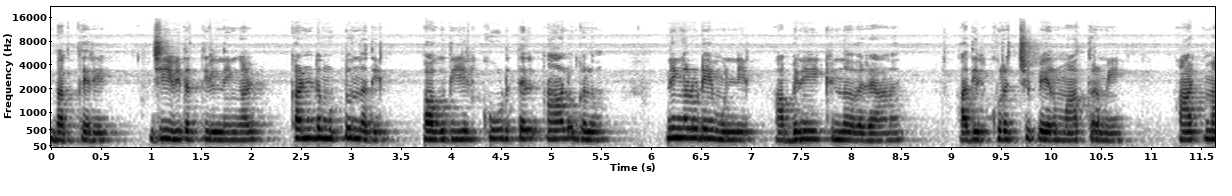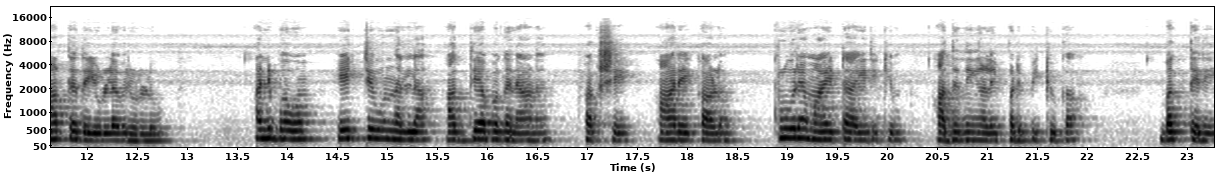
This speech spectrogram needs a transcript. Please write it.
ഭക്തരെ ജീവിതത്തിൽ നിങ്ങൾ കണ്ടുമുട്ടുന്നതിൽ പകുതിയിൽ കൂടുതൽ ആളുകളും നിങ്ങളുടെ മുന്നിൽ അഭിനയിക്കുന്നവരാണ്. അതിൽ കുറച്ചു പേർ മാത്രമേ ആത്മാർത്ഥതയുള്ളവരുള്ളൂ. അനുഭവം ഏറ്റവും നല്ല അധ്യാപകനാണ്. പക്ഷേ ആരെക്കാളും ക്രൂരമായിട്ടായിരിക്കും അത് നിങ്ങളെ പഠിപ്പിക്കുക. ഭക്തരെ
